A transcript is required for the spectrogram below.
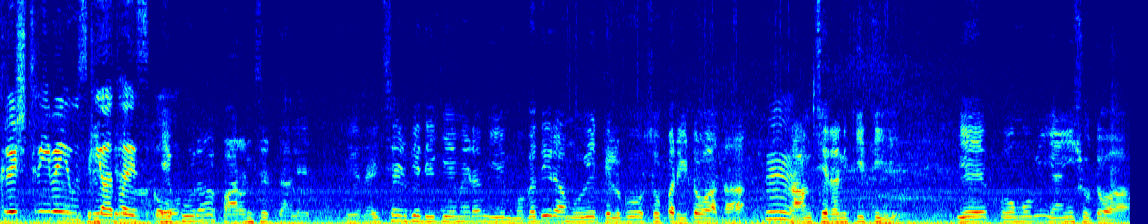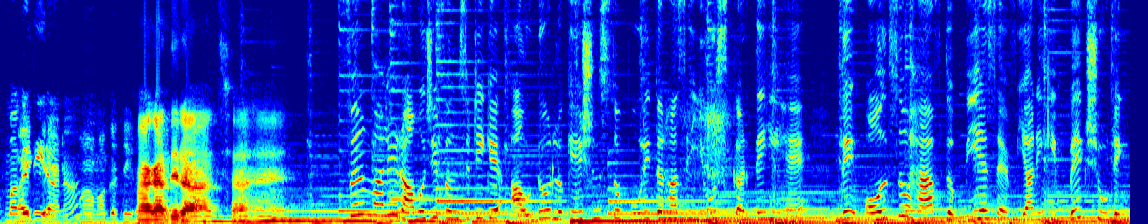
क्रिश थ्री में यूज़ किया था इसको। पूरा फॉरन सेट डाले ये राइट साइड पे देखिए मैडम ये Magadheera movie Telugu super hit हुआ था। हम्म। रामचरण की थी। ये वो मूवी यहीं शूट हुआ। मगधीरा ना? हाँ, मगधीरा। मगधीरा अच्छा है। फ़िल्म वाले रामोजी फ़िल्म सिटी के आउटडोर लोकेशंस तो पूरी तरह से यूज़ करते ही हैं। They also have the BSF यानी कि big shooting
